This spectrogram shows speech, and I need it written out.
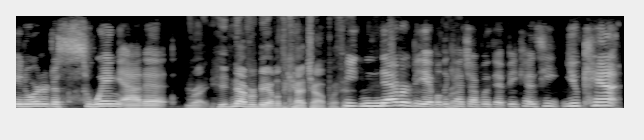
in order to swing at it. Right. He'd never be able to catch up with it. He'd never be able to right. catch up with it because he you can't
